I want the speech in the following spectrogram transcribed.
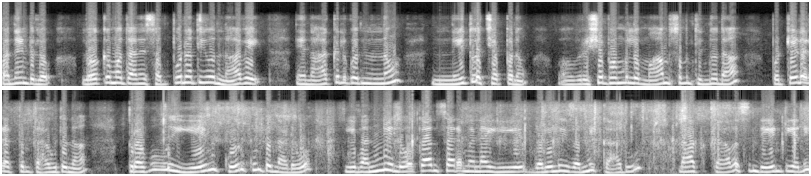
పన్నెండులో లోకము దాని సంపూర్ణతయు నావే. నేను ఆకలి కొన్నాను నీతో చెప్పను. వృషభములు మాంసం తిందునా? పొట్టేడ రక్తం తాగుతున్నా ప్రభువు ఏమి కోరుకుంటున్నాడో? ఇవన్నీ లోకానుసారమైన ఈ బలులు ఇవన్నీ కాదు. నాకు కావాల్సింది ఏంటి అని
